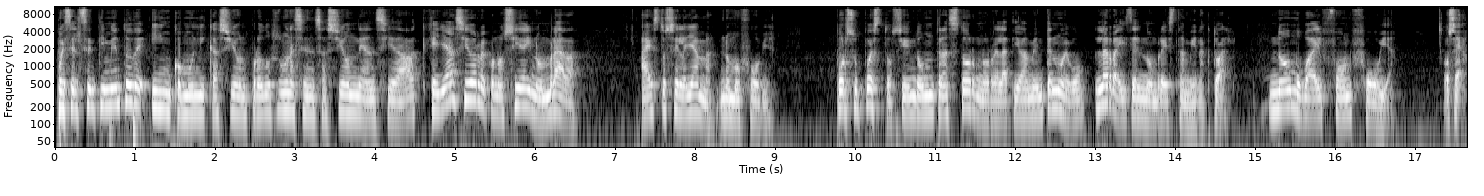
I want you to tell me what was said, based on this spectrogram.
pues el sentimiento de incomunicación produce una sensación de ansiedad que ya ha sido reconocida y nombrada. A esto se le llama nomofobia. Por supuesto, siendo un trastorno relativamente nuevo, la raíz del nombre es también actual. No mobile phone phobia. O sea,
